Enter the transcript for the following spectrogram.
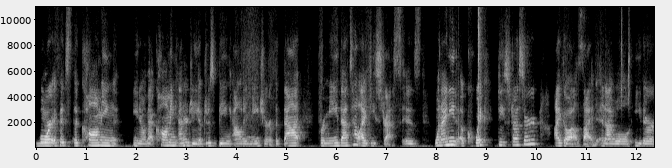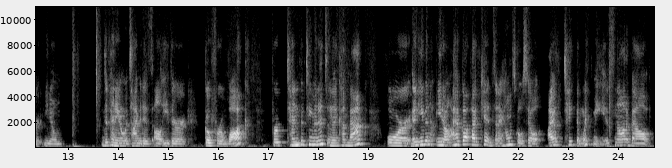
yeah. or if it's the calming you know that calming energy of just being out in nature but that for me that's how i de-stress is when i need a quick de-stressor i go outside and i will either you know depending on what time it is i'll either go for a walk for 10, mm-hmm. 15 minutes and then come back. Or, mm-hmm. and even, you know, I have got five kids and I homeschool, so I take them with me. It's not about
